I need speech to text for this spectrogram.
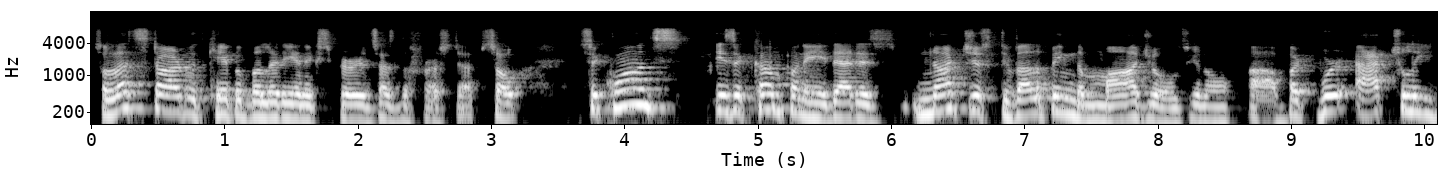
So let's start with capability and experience as the first step. So Sequans is a company that is not just developing the modules, you know, uh, but we're actually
